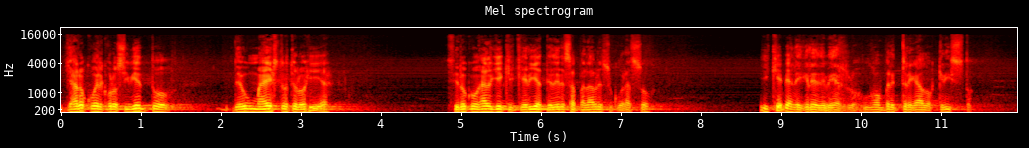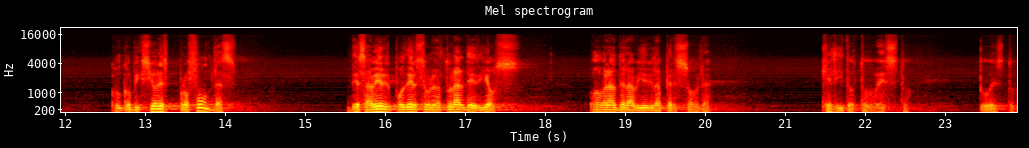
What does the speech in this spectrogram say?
Ya no con el conocimiento de un maestro de teología, sino con alguien que quería tener esa palabra en su corazón. Y que me alegré de verlo, un hombre entregado a Cristo, con convicciones profundas de saber el poder sobrenatural de Dios, obrando en la vida de una persona. Qué lindo todo esto, todo esto.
